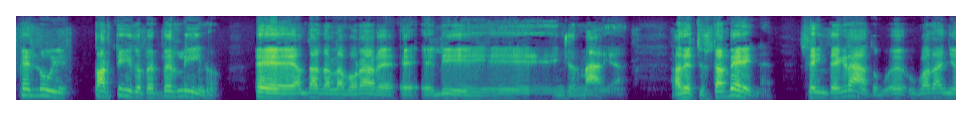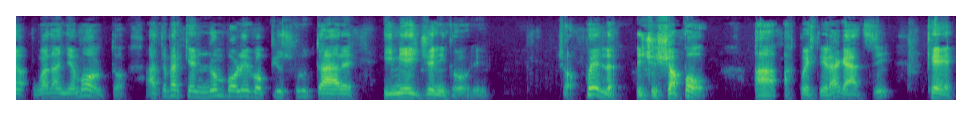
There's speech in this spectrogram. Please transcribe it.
che lui partito per Berlino, è andato a lavorare eh, eh, lì in Germania. Ha detto sta bene, sei integrato, eh, guadagna, guadagna molto, perché non volevo più sfruttare i miei genitori. Cioè, quello dice chapeau a, a, questi ragazzi che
